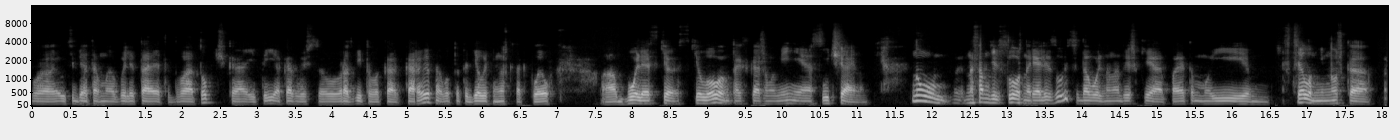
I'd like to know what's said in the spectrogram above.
а, у тебя там вылетает два топчика, и ты оказываешься у разбитого корыта. Вот это делает немножко так плей-офф более скилловым, так скажем, и менее случайным. Ну, на самом деле сложно реализуется довольно на движке, поэтому и в целом немножко, э,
